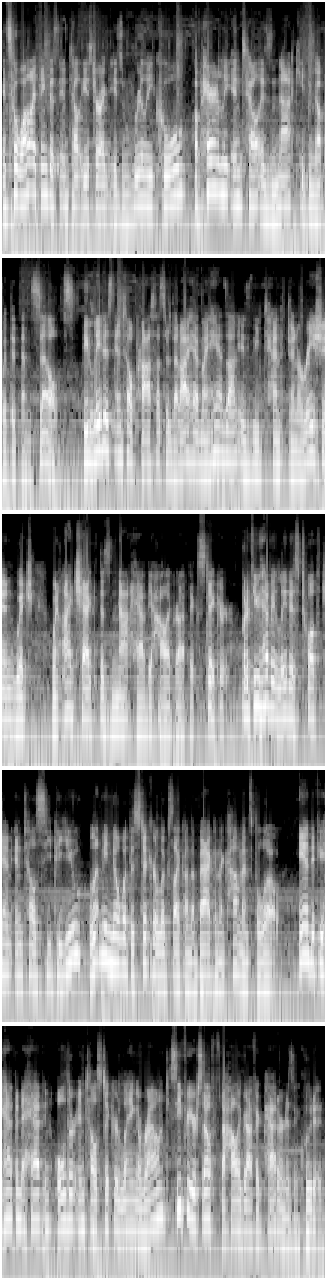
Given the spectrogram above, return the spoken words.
And so while I think this Intel Easter egg is really cool, apparently Intel is not keeping up with it themselves. The latest Intel processor that I have my hands on is the 10th generation, which when I check does not have the holographic sticker. But if you have a latest 12th gen Intel CPU, let me know what the sticker looks like on the back in the comments below. And if you happen to have an older Intel sticker laying around, see for yourself if the holographic pattern is included.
